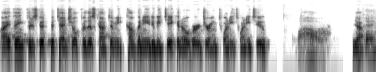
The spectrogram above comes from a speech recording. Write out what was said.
I think there's good potential for this company company to be taken over during 2022. Wow. Yeah. Okay.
